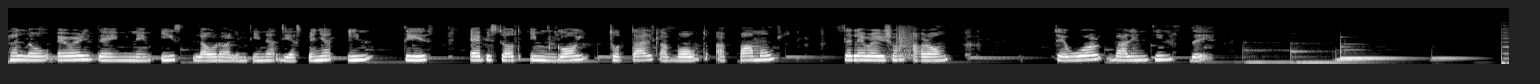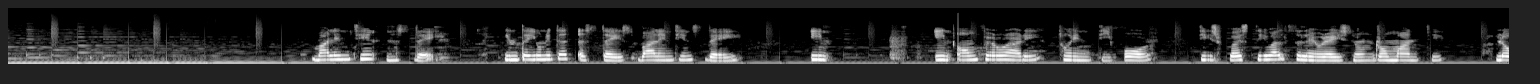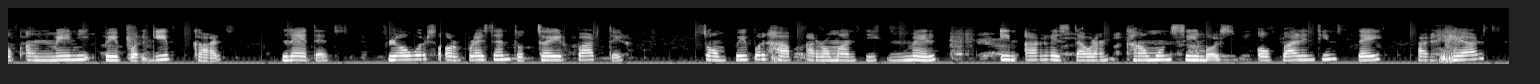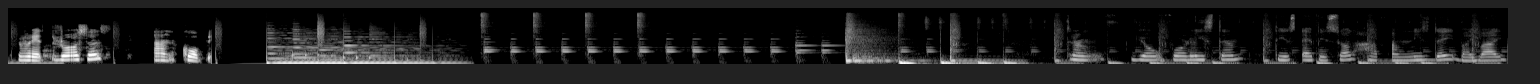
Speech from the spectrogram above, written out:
Hello every day, my name is Laura Valentina Diaz Peña. In this episode, I'm going to talk about a famous celebration around the world, Valentine's Day. Valentine's Day. In the United States, Valentine's Day in in on February 24, this festival celebrates romantic love and many people give cards, letters, flowers or presents to their partner. Some people have a romantic meal in a restaurant. Common symbols of Valentine's Day are hearts, red roses, and coffee. Thanks you for listening. This episode. Have a nice day. Bye bye.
